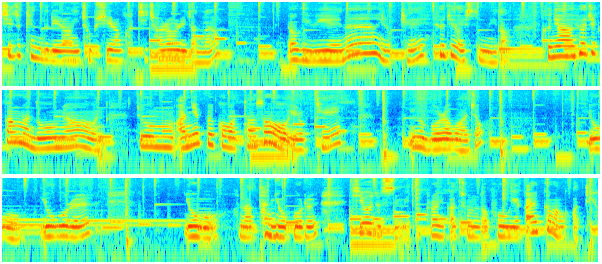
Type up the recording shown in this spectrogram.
치즈 캔들이랑 이 접시랑 같이 잘 어울리지 않나요? 여기 위에는 이렇게 휴지가 있습니다. 그냥 휴지깡만 놓으면 좀 안 예쁠 것 같아서 이렇게 이거 뭐라고 하죠? 요거 요거를 요거 라탄 요거를 씌워줬습니다. 그러니까 좀 더 보기에 깔끔한 것 같아요.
